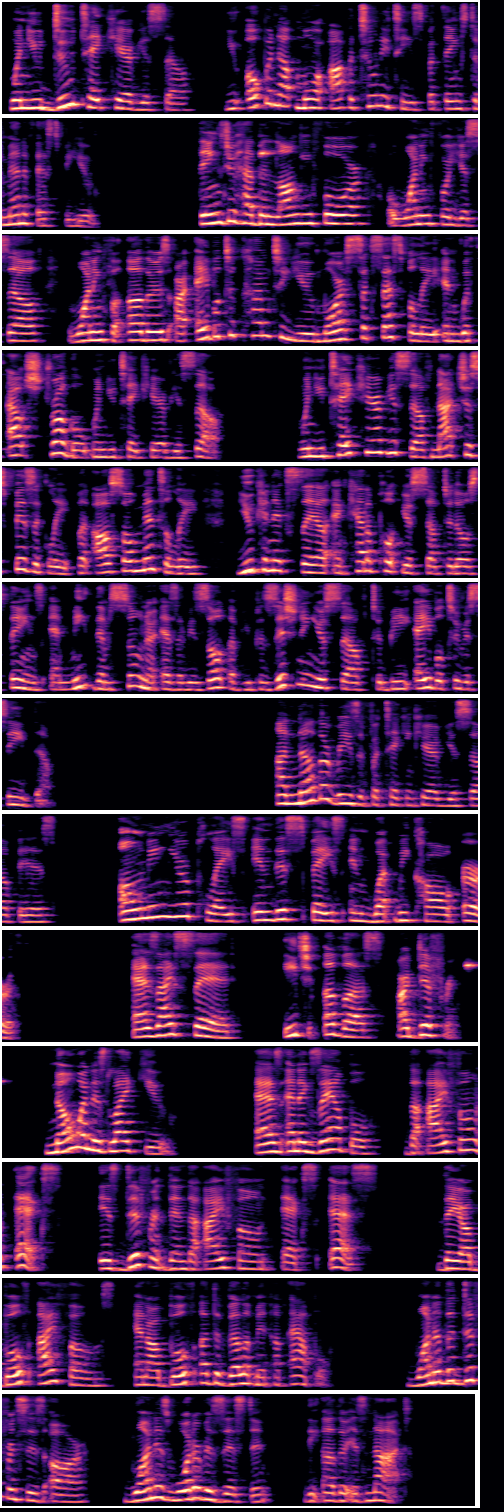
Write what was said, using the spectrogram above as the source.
When you do take care of yourself, you open up more opportunities for things to manifest for you. Things you have been longing for or wanting for yourself, wanting for others are able to come to you more successfully and without struggle when you take care of yourself. When you take care of yourself, not just physically, but also mentally, you can excel and catapult yourself to those things and meet them sooner as a result of you positioning yourself to be able to receive them. Another reason for taking care of yourself is owning your place in this space in what we call Earth. As I said, each of us are different. No one is like you. As an example, the iPhone X is different than the iPhone XS. They are both iPhones and are both a development of Apple. One of the differences are one is water resistant the other is not.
